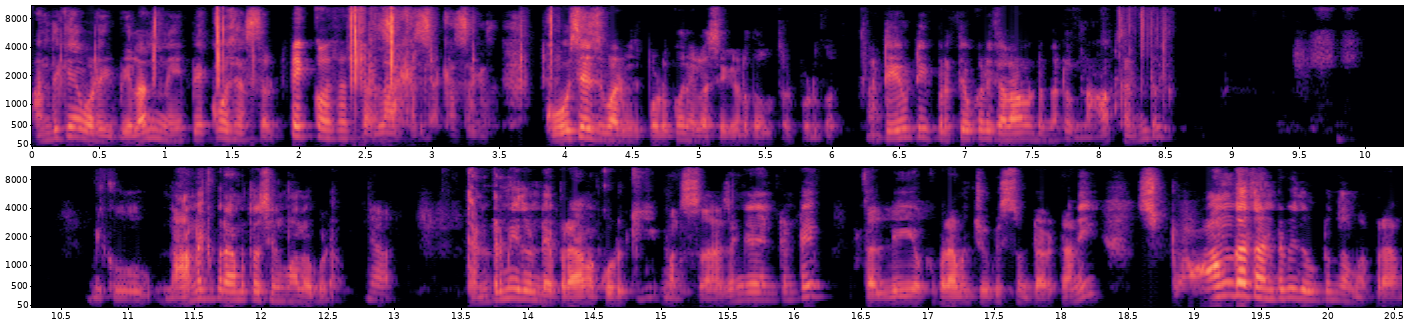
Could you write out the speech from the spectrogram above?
అందుకే వాడి విలన్ని పీక కోసేస్తాడు పెక్కోసేస్తాడు సగ. కోసేసి వాడి మీద పడుకొని ఇలా సిగరెట్ తాగుతాడు పడుకొని అంటే ఏమిటి ప్రతి ఒక్కడికి ఎలా ఉంటుందంటే నా తండ్రి మీకు నాన్నకి ప్రేమతో సినిమాలో కూడా. తండ్రి మీద ఉండే ప్రేమ కొడుకు మన సహజంగా ఏంటంటే తల్లి యొక్క ప్రేమను చూపిస్తుంటారు. కానీ స్ట్రాంగ్గా తండ్రి మీద ఉంటుందమ్మా ప్రేమ.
